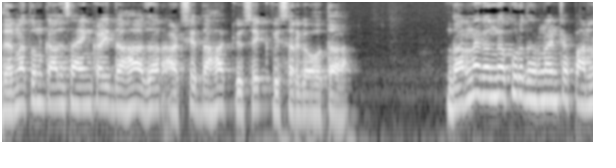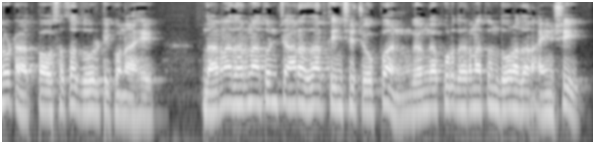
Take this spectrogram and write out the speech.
धरणातून काल सायंकाळी दहा हजार आठशे दहा क्युसेक विसर्ग होता. दारणा गंगापूर धरणांच्या पाणलोटात पावसाचा जोर टिकून आहे. दारणा धरणातून चार हजार तीनशे चोपन्न गंगापूर धरणातून दोन हजार ऐंशी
